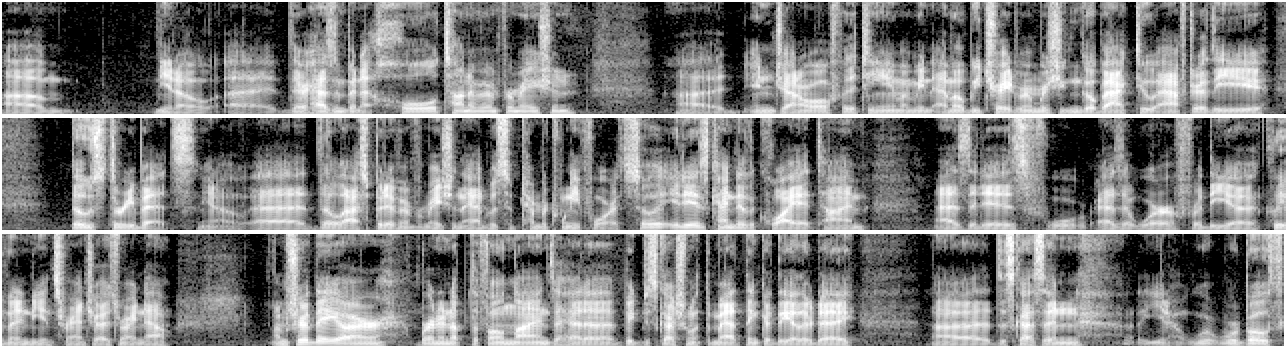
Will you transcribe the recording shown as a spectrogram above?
um, you know, uh, there hasn't been a whole ton of information uh, in general for the team. I mean, MLB trade rumors you can go back to after the those three bits. You know, uh, the last bit of information they had was September 24th, so it is kind of the quiet time, as it is for as it were for the uh, Cleveland Indians franchise right now. I'm sure they are burning up the phone lines. I had a big discussion with the Mad Thinker the other day, uh, discussing. You know, we're, we're, both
